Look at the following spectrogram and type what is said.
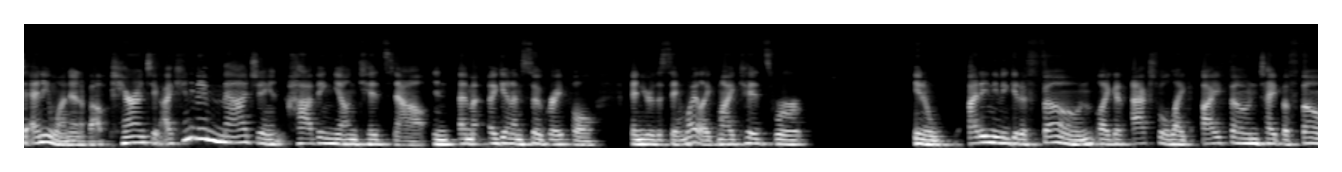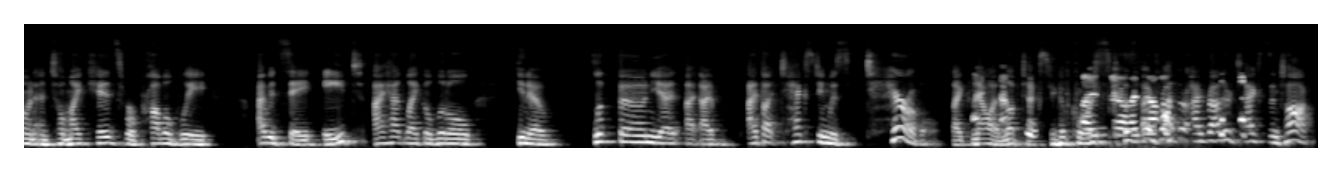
to anyone and about parenting. I can't even imagine having young kids now. And, and again, I'm so grateful. And you're the same way. Like my kids were you know, I didn't even get a phone, like an actual like iPhone type of phone until my kids were probably, I would say eight. I had like a little, you know, flip phone. Yet I, I, I thought texting was terrible. Like now I, love texting, of course. I would rather, I'd rather text than talk.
